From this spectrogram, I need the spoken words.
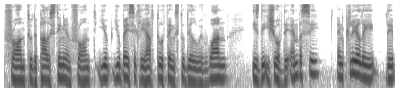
front to the Palestinian front, you you basically have two things to deal with. One is the issue of the embassy, and clearly the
